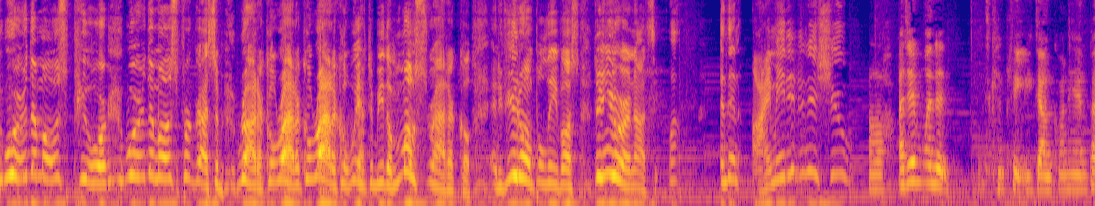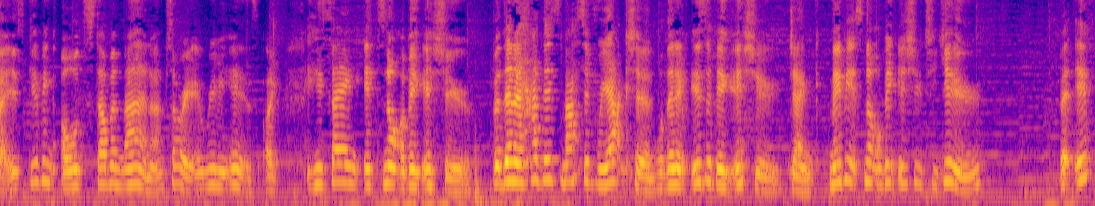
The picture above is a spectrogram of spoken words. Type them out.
We're the most pure. We're the most progressive. Radical, radical, radical. We have to be the most radical. And if you don't believe us, then you're a Nazi. Well, and then I made it an issue. Oh, I didn't want to completely dunk on him, but it's giving old stubborn man. I'm sorry, it really is. Like he's saying it's not a big issue, but then I had this massive reaction. Well, then it is a big issue, Cenk. Maybe it's not a big issue to you, but if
